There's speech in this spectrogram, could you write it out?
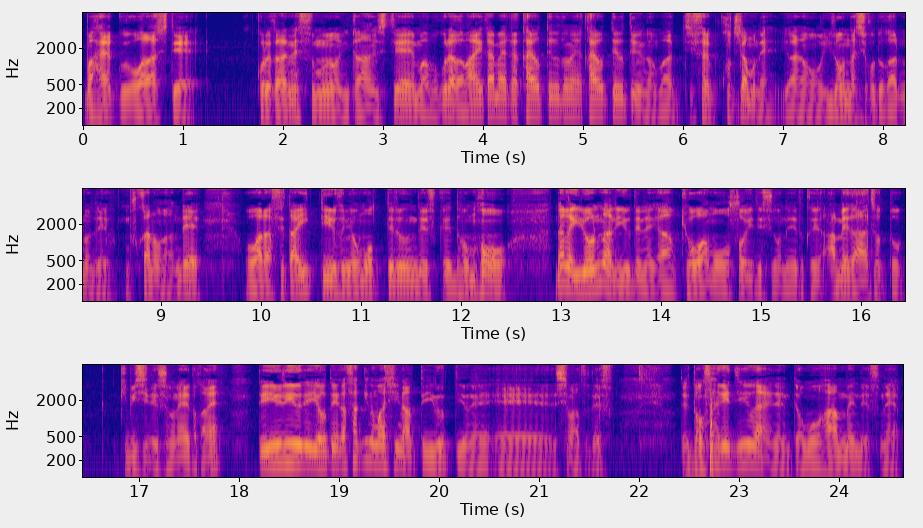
まあ早く終わらして、これからね、住むのに関して、まあ僕らが毎回毎回通ってるとね、通ってるっていうのは、まあ実際こちらもね、あの、いろんな仕事があるので不可能なんで、終わらせたいっていうふうに思ってるんですけども、なんかいろんな理由でね、あ、今日はもう遅いですよね、とか、雨がちょっと厳しいですよね、とかね、っていう理由で予定が先延ばしになっているっていうね、えー、始末です。で、どんだけ自由やねんって思う反面ですね、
